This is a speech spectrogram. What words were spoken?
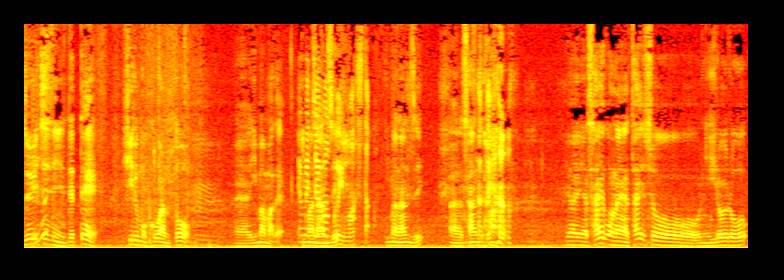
11時に出て昼も食わんと、えー今まで。うん、やめ今何ちゃうまくい時ました。今何時？あ3時半。いやいや最後ね大将にいろいろ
